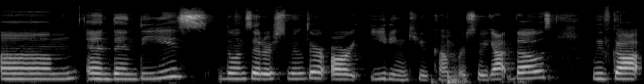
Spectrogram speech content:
Um, and then these, the ones that are smoother, are eating cucumbers. So we got those. We've got,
